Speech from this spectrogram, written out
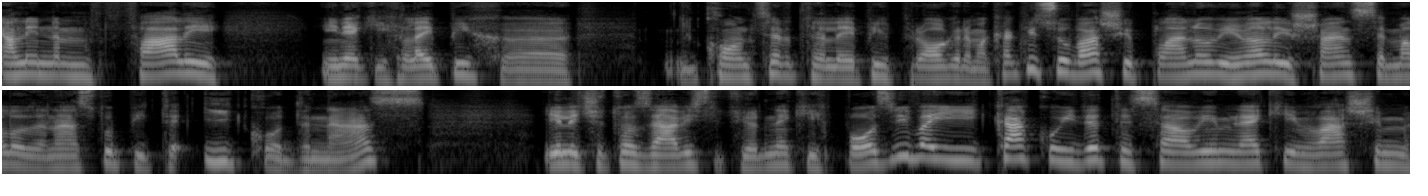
ali nam fali i nekih lepih e, koncerte, lepih programa. Kakvi su vaši planovi? Imali šanse malo da nastupite i kod nas? Ili će to zavisiti od nekih poziva i kako idete sa ovim nekim vašim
